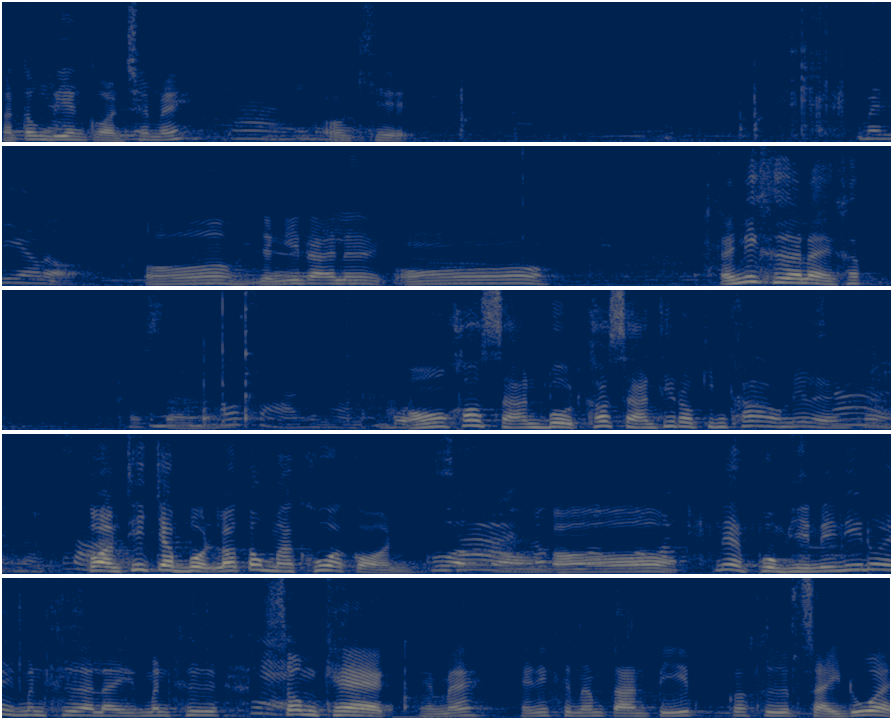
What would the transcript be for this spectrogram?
มันต้องเรียงก่อนใช่ไหมใช่ โอเค ไม่เลี้ยงหรอกอ๋อ อย่างนี้ได้เลย อ๋ออันนี้คืออะไรครับ ข้าวสารข้าวสารเนี่ยค่ะ อ๋อ ข้าวสารบด ข้าวสารที่เรากินข้าวนี่เลย ใช่ก่อนที่จะบดเราต้องมาคั่วก่อน คั่วใช่ก่อนแล้วอ๋อคั่วคั่วเนี่ยผมเห็นในนี้ด้วย มันคืออะไร มันคือส้มแขก เห็นไหมอันนี้คือน้ำตาลปี๊บ ก็คือใส่ด้วย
